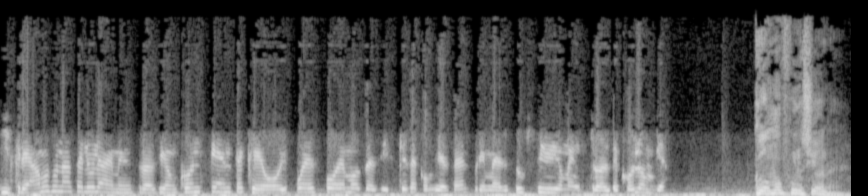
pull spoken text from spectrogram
y creamos una célula de menstruación consciente que hoy pues podemos decir que se convierte en el primer subsidio menstrual de Colombia. ¿Cómo funciona?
